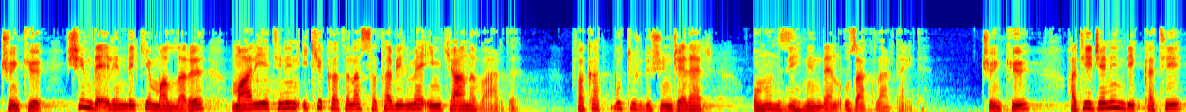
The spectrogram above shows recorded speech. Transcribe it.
Çünkü şimdi elindeki malları maliyetinin iki katına satabilme imkanı vardı. Fakat bu tür düşünceler onun zihninden uzaklardaydı. Çünkü Hatice'nin dikkati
